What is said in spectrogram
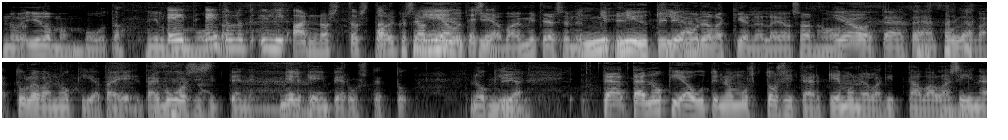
No ilman muuta. Ilman ei, muuta. ei tullut yliannostusta. Oliko se Nokia vai miten se nyt piti, piti uudella kielellä jo sanoa? Joo, tämä, tämä tuleva, tuleva Nokia tai, tai vuosi sitten melkein perustettu Nokia. Niin. Tämä, tämä Nokia-uutinen on minusta tosi tärkeä monellakin tavalla. Mm. Siinä,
